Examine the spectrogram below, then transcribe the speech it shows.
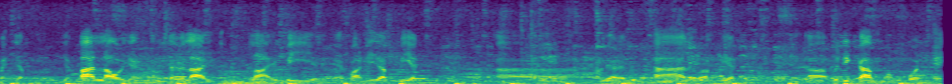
ไม่อย่างอย่างบ้านเรายังต้องใช้เวลาอีกหลายปีอะไรเงี้ยกว่าที่จะเปลี่ยนอ่าเขาเรียกอะไรลูกค้าหรือว่าเปลี่ยนอ่าพฤติกรรมของคนให้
